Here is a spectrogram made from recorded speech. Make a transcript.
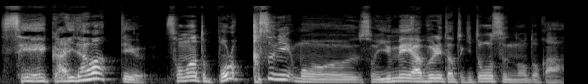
正解だわっていう。その後ボロッカスに、もう、その夢破れた時どうすんのとか、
